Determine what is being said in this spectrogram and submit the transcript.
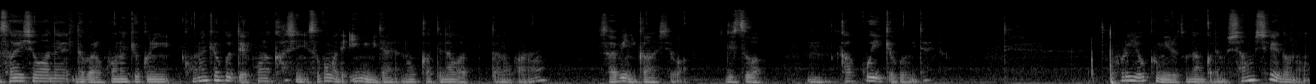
最初はねだからこの曲にこの曲ってこの歌詞にそこまで意味みたいな乗っかってなかったのかな。サビに関しては実は、うん、かっこいい曲みたいな。これよく見るとなんかでもシャムシェードの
